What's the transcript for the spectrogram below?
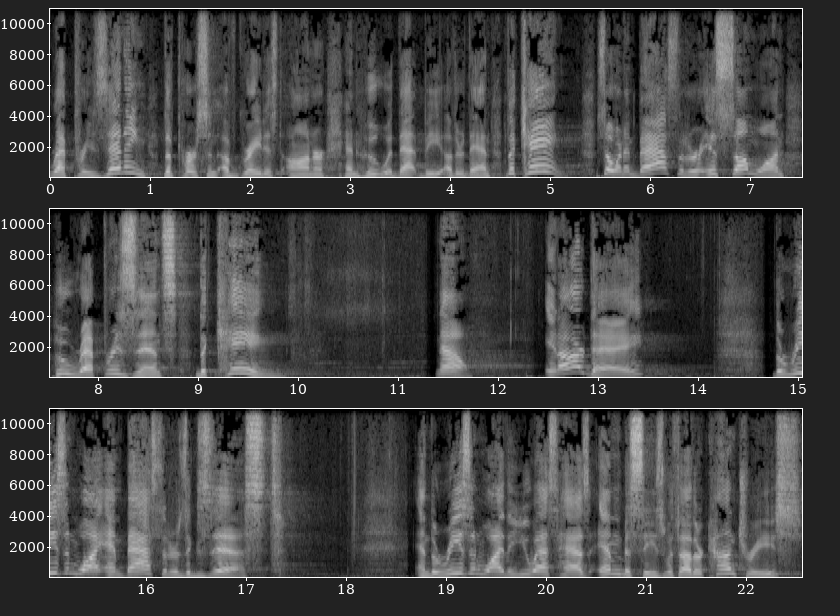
representing the person of greatest honor. And who would that be other than than the king. So an ambassador is someone who represents the king. Now, in our day, the reason why ambassadors exist and the reason why the U.S. has embassies with other countries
